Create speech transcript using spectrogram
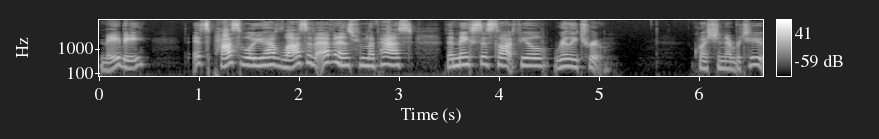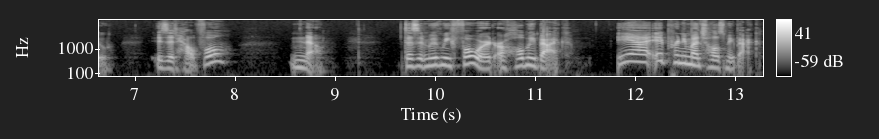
Maybe. It's possible you have lots of evidence from the past that makes this thought feel really true. Question number two Is it helpful? No. Does it move me forward or hold me back? Yeah, it pretty much holds me back.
